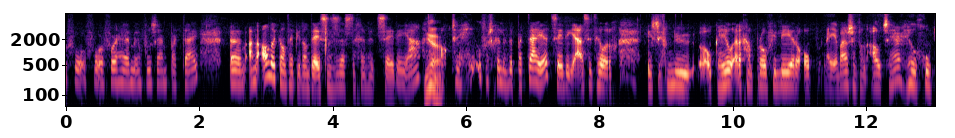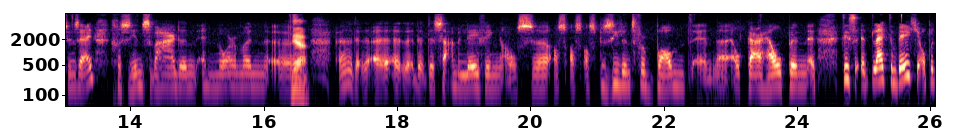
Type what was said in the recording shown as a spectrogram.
voor, voor, voor hem en voor zijn partij. Um, aan de andere kant heb je dan D66 en het CDA. Ja. Ook twee heel verschillende partijen. Het CDA zit heel erg, is zich nu ook heel erg gaan profileren op nou ja, waar ze van oudsher heel goed in zijn. Gezinswaarden en normen. Uh, ja. uh, de, uh, de, de, samenleving als, als, als, als bezielend verband en elkaar helpen. En het, is, het lijkt een beetje op het,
